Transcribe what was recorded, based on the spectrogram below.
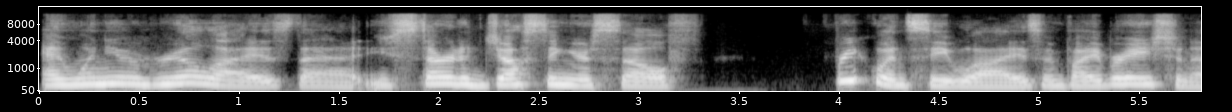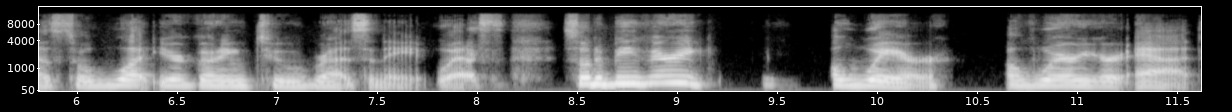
And when you realize that, you start adjusting yourself frequency wise and vibration as to what you're going to resonate with. So to be very aware of where you're at.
